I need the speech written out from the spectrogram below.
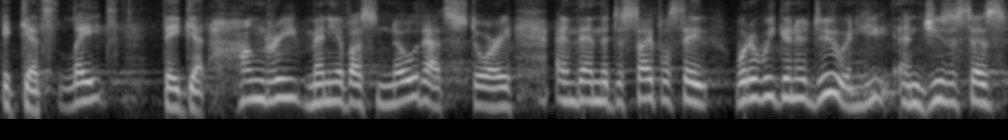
it gets late, they get hungry. Many of us know that story. And then the disciples say, What are we going to do? And, he, and Jesus says,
